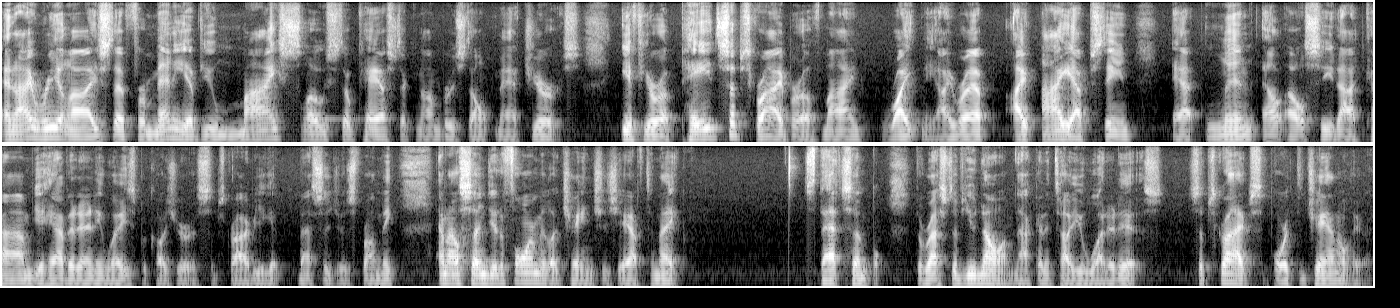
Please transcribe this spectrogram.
And I realize that for many of you, my slow stochastic numbers don't match yours. If you're a paid subscriber of mine, write me. I, rep, I, I Epstein at linllc.com. You have it anyways because you're a subscriber. You get messages from me. And I'll send you the formula changes you have to make. It's that simple. The rest of you know I'm not going to tell you what it is subscribe, support the channel here.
